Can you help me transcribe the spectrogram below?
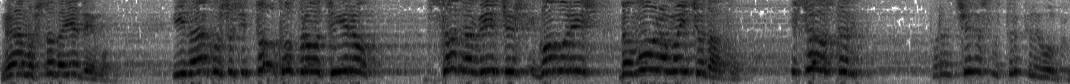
Nemamo što da jedemo. I nakon što si toliko provocirao, sad nam vičeš i govoriš da moramo ići odatle. I sve ostaviti. Pa radi čega smo trpili volku?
